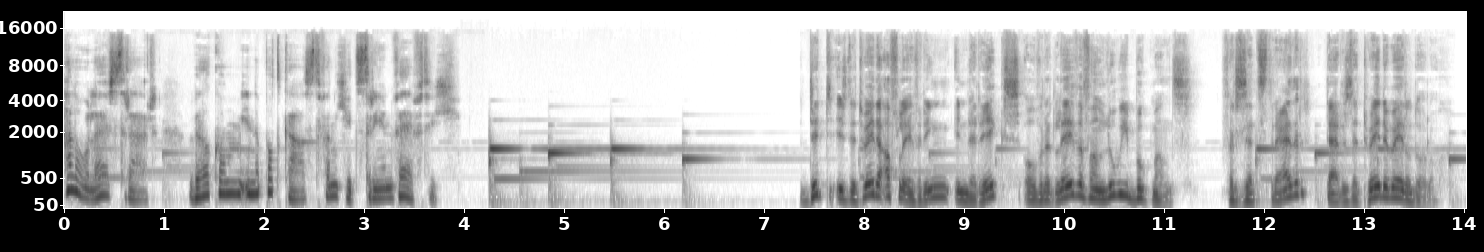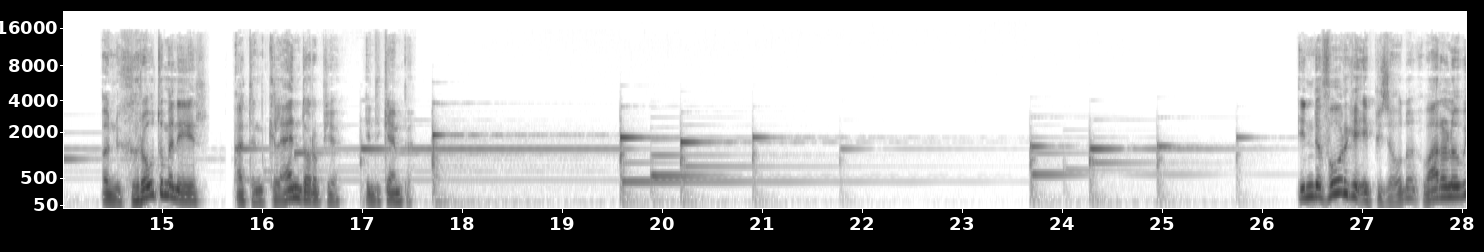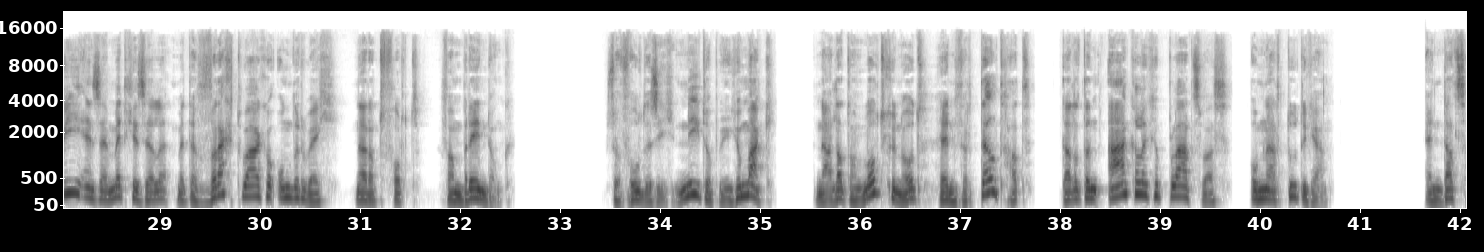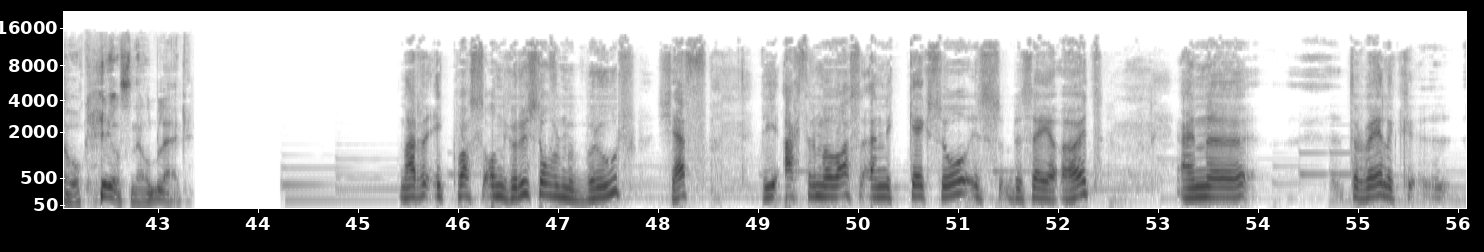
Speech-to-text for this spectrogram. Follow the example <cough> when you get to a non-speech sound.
Hallo luisteraar, welkom in de podcast van Gids 53. Dit is de tweede aflevering in de reeks over het leven van Louis Boekmans, verzetstrijder tijdens de Tweede Wereldoorlog. Een grote meneer uit een klein dorpje in de Kempen. In de vorige episode waren Louis en zijn metgezellen met de vrachtwagen onderweg naar het fort van Breendonk. Ze voelden zich niet op hun gemak, nadat een lotgenoot hen verteld had dat het een akelige plaats was om naartoe te gaan. En dat zou ook heel snel blijken. Maar ik was ongerust over mijn broer, chef, die achter me was. En ik kijk zo eens bezijen uit. En uh, terwijl ik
